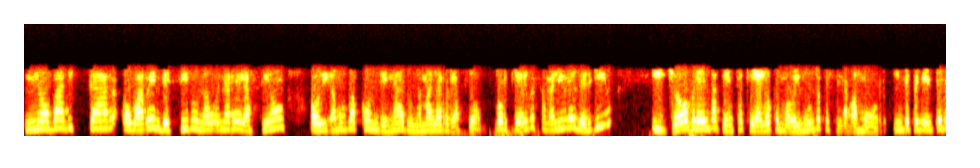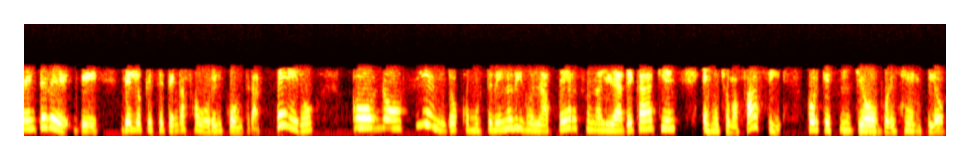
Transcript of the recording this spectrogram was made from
no va a dictar o va a bendecir una buena relación o digamos va a condenar una mala relación, porque algo se llama libre albedrío y yo, Brenda, pienso que hay algo que mueve el mundo que se llama amor, independientemente de, de, de lo que se tenga a favor o en contra. Pero conociendo, como usted bien lo dijo, la personalidad de cada quien, es mucho más fácil. Porque si yo, por ejemplo,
